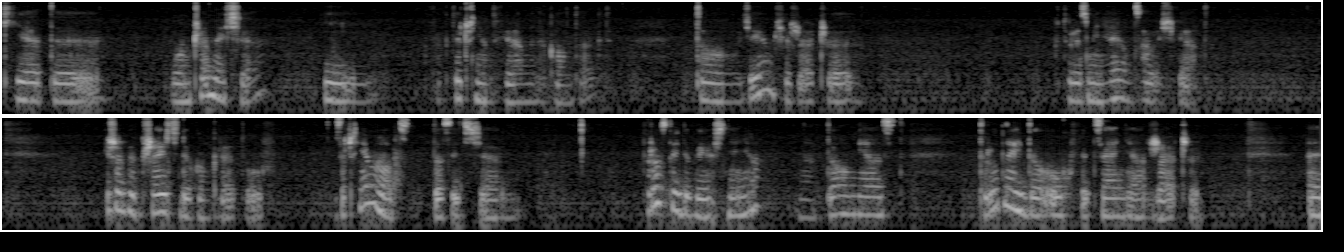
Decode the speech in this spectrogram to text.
Kiedy łączymy się i faktycznie otwieramy na kontakt, to dzieją się rzeczy, które zmieniają cały świat. I żeby przejść do konkretów, zaczniemy od dosyć prostej do wyjaśnienia, natomiast trudnej do uchwycenia rzeczy. E,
